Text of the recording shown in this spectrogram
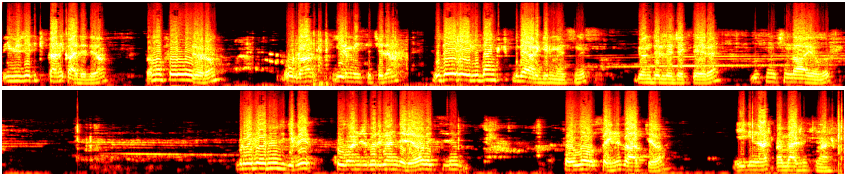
172 tane kaydediyor. Sonra follow diyorum. Buradan 20'yi seçelim. Bu değeri 50'den küçük bir değer girmelisiniz. Gönderilecek değere. Bu sizin için daha iyi olur. Burada gördüğünüz gibi kullanıcıları gönderiyor ve sizin follow sayınız artıyor. İyi günler. Ben Bercin Çınar.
